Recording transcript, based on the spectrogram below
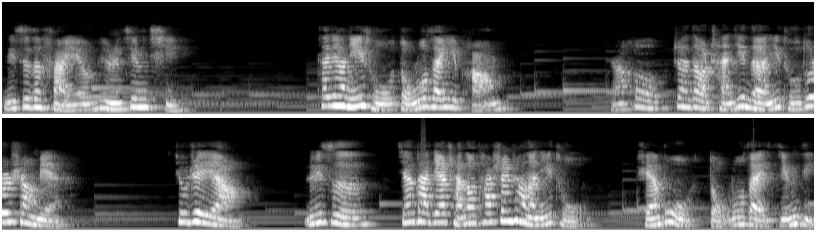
驴子的反应令人惊奇。他将泥土抖落在一旁。然后站到铲进的泥土堆上面，就这样，驴子将大家缠到它身上的泥土全部抖落在井底，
